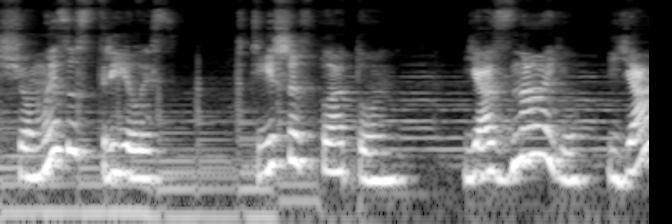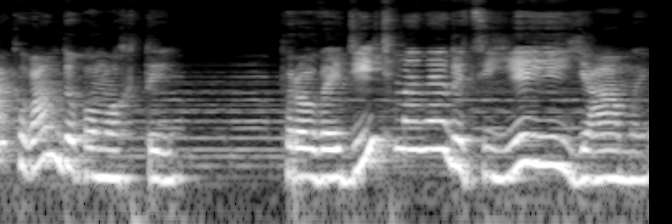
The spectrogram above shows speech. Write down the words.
що ми зустрілись, втішив Платон. Я знаю, як вам допомогти. Проведіть мене до цієї ями,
